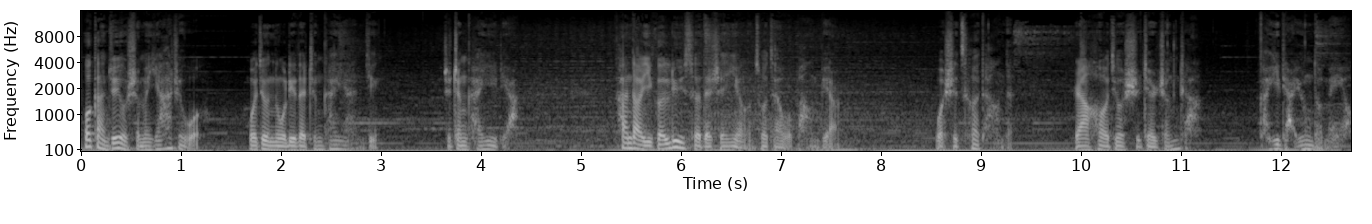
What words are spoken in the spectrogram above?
我感觉有什么压着我，我就努力的睁开眼睛，只睁开一点看到一个绿色的身影坐在我旁边。我是侧躺的，然后就使劲挣扎，可一点用都没有。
